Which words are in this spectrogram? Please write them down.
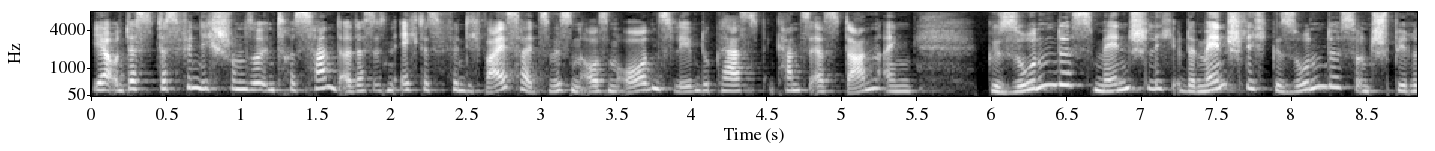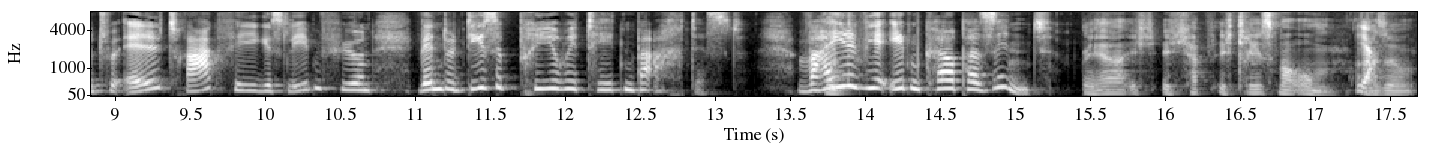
ja, und das, das finde ich schon so interessant. Also das ist ein echtes, finde ich, Weisheitswissen aus dem Ordensleben. Du kannst, kannst erst dann ein gesundes, menschlich oder menschlich gesundes und spirituell tragfähiges Leben führen, wenn du diese Prioritäten beachtest. Weil und, wir eben Körper sind. Ja, ich, ich, hab, ich drehe es mal um. Ja. Also,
